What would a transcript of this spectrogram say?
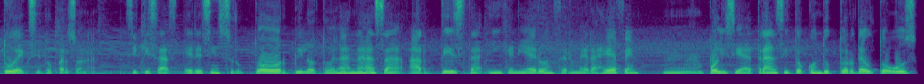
tu éxito personal. Si quizás eres instructor, piloto de la NASA, artista, ingeniero, enfermera jefe, mm, policía de tránsito, conductor de autobús,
